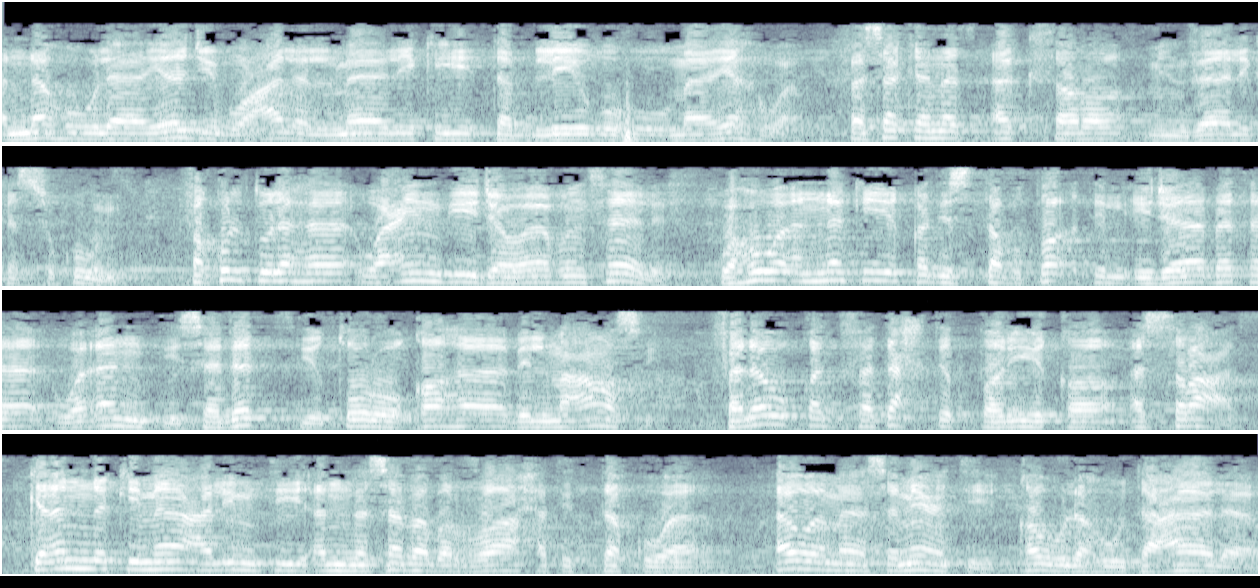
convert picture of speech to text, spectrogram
أنه لا يجب على المالك تبليغه ما يهوى فسكنت أكثر من ذلك السكون. فقلت لها وعندي جواب ثالث وهو أنك قد استبطأت الإجابة وأنت سددت طرقها بالمعاصي. فلو قد فتحت الطريق أسرعت كأنك ما علمت أن سبب الراحة التقوى أو ما سمعت قوله تعالى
